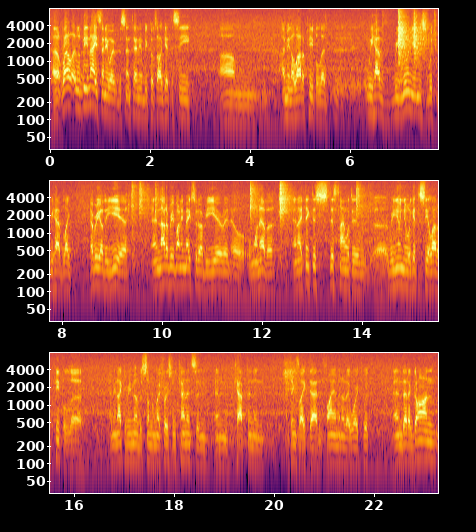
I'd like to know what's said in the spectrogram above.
Uh, well, it'll be nice anyway with the centennial because I'll get to see, um, I mean, a lot of people that uh, we have reunions, which we have like every other year, and not everybody makes it every year and, or whenever. And I think this this time with the uh, reunion, we'll get to see a lot of people. Uh, I mean, I can remember some of my first lieutenants and, and captain and, and things like that, and firemen that I worked with, and that are gone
